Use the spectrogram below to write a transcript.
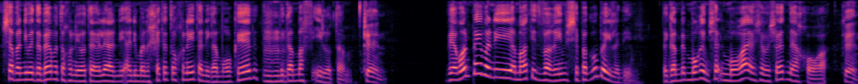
עכשיו, אני מדבר בתוכניות האלה, אני, אני מנחה את התוכנית, אני גם רוקד, וגם מפעיל אותם. כן, והמון פעמים אני אמרתי דברים שפגעו בילדים, וגם במורים, של- מורה יושבת מאחורה. כן.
